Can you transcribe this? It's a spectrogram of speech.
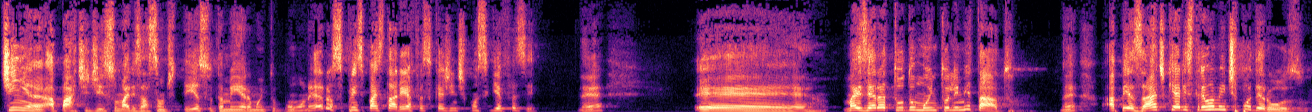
tinha a parte de sumarização de texto, também era muito bom, né? eram as principais tarefas que a gente conseguia fazer. Né? É... Mas era tudo muito limitado. Né? Apesar de que era extremamente poderoso.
